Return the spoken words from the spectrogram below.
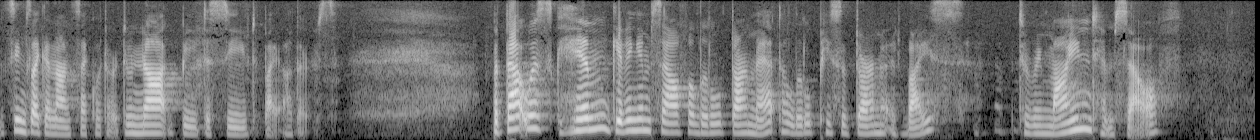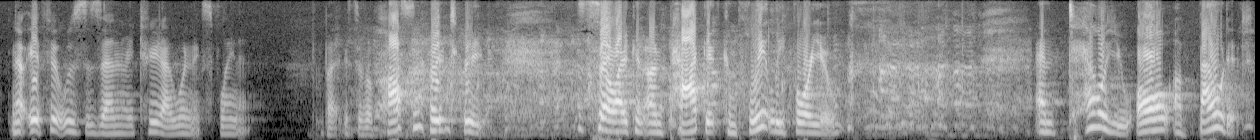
it seems like a non sequitur. Do not be deceived by others. But that was him giving himself a little dharmette, a little piece of dharma advice to remind himself. Now, if it was a Zen retreat, I wouldn't explain it, but it's a Vipassana retreat, so I can unpack it completely for you and tell you all about it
